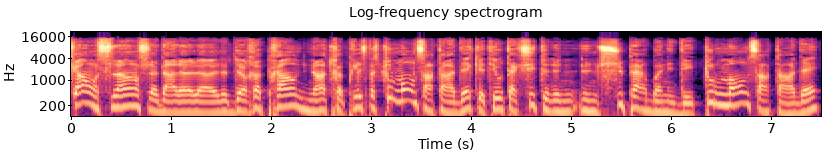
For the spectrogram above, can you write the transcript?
Quand on se lance dans le, de reprendre une entreprise, parce que tout le monde s'entendait que Théo Taxi était une, super bonne idée. Tout le monde s'entendait,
